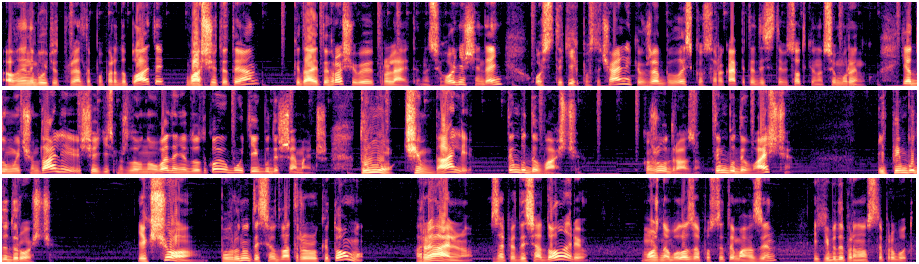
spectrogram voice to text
вони не будуть відправляти по передоплаті. Ваші ТТН кидаєте гроші, ви відправляєте. На сьогоднішній день ось таких постачальників вже близько 40-50% на всьому ринку. Я думаю, чим далі ще якісь можливо нововведення додаткові будуть, їх буде ще менше. Тому чим далі, тим буде важче. Кажу одразу, тим буде важче і тим буде дорожче. Якщо повернутися в 2-3 роки тому, реально за 50 доларів можна було запустити магазин, який буде приносити прибуток.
